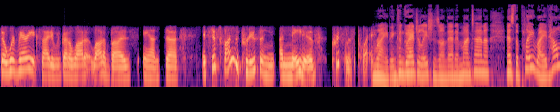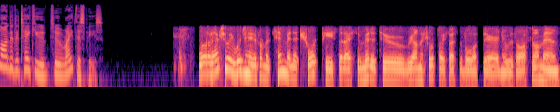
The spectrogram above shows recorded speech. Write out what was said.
so we're very excited. We've got a lot of lot of buzz, and uh, it's just fun to produce a, a native Christmas play. Right, and congratulations on that. And Montana, as the playwright, how long did it take you to write this piece? Well, it actually originated from a 10 minute short piece that I submitted to Rhiana Short Play Festival up there, and it was awesome. And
